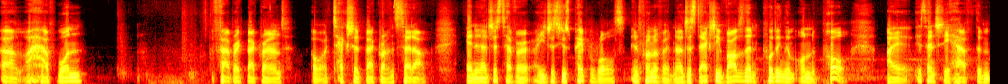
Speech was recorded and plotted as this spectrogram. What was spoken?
um, I have one fabric background or textured background set up, and then I just have a I just use paper rolls in front of it, and I just actually rather than putting them on the pole, I essentially have the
